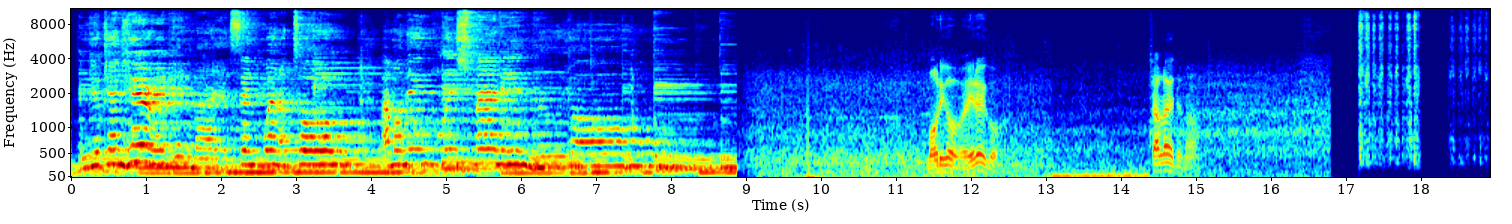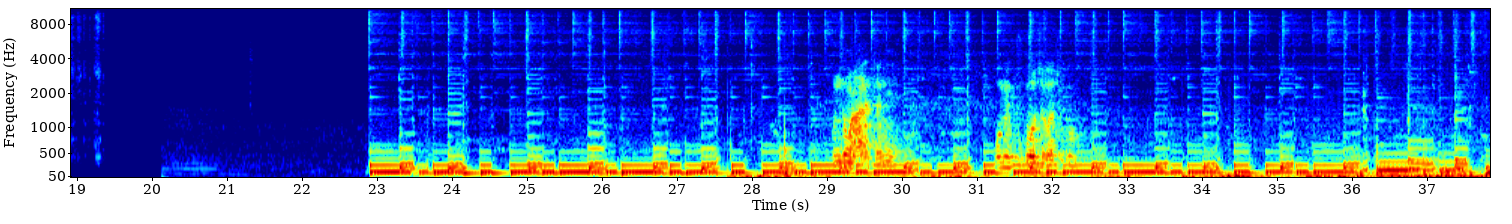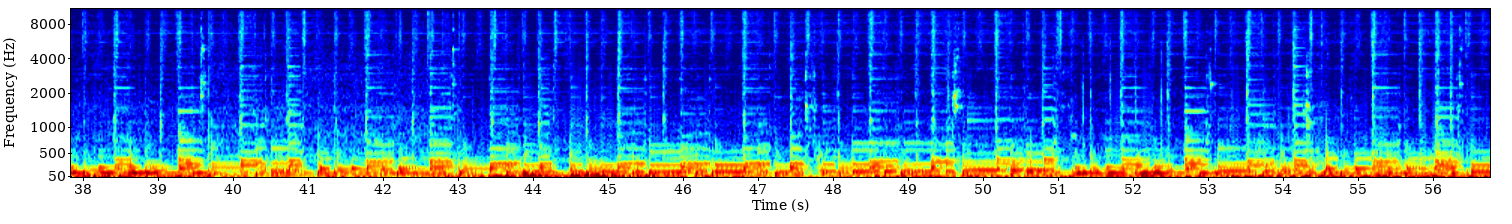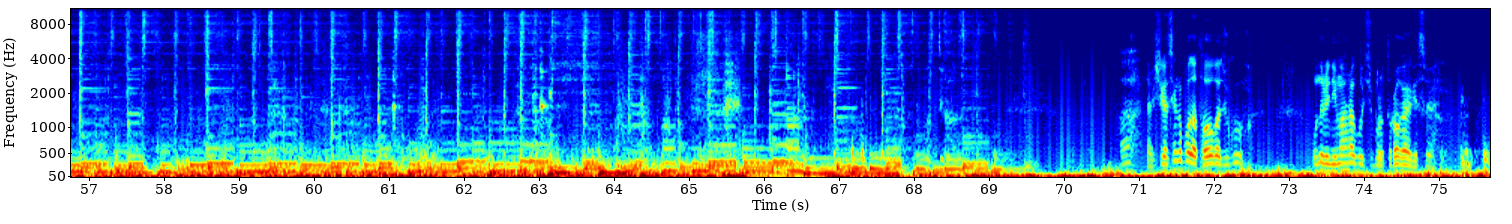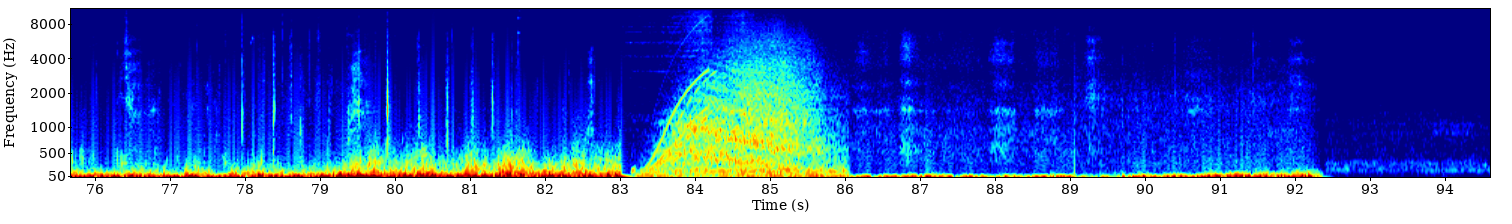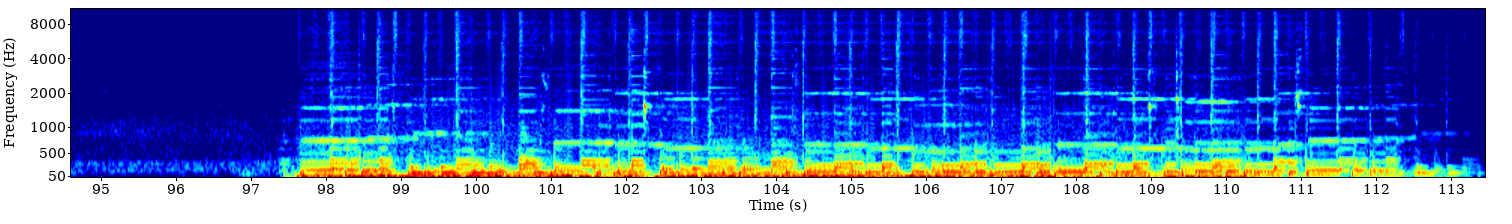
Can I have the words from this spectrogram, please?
And you can hear it in my accent when I talk. I'm an Englishman in New York. 머리가 왜 이래 이거? 잘라야 되나? 운동을 안 했더니 몸이 무거워져가지고 날씨가 생각보다 더워가지고 오늘은 이만하고 집으로 돌아가야겠어요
